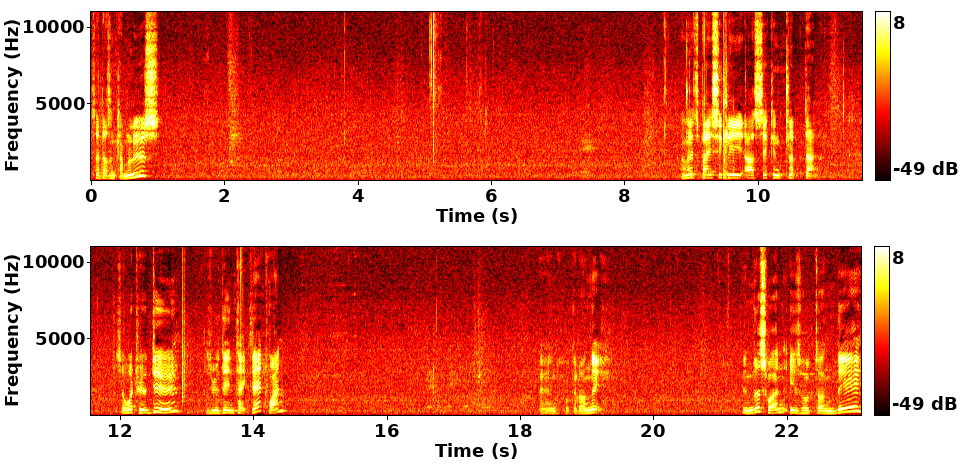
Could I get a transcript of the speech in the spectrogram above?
so it doesn't come loose. And that's basically our second clip done. So what we'll do we'll then take that one and hook it on there. Then this one is hooked on there.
